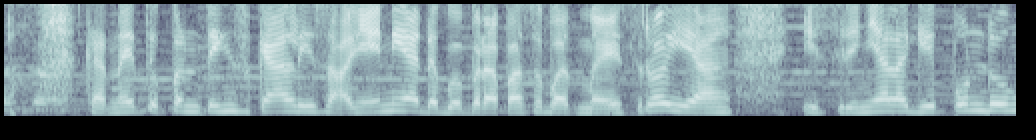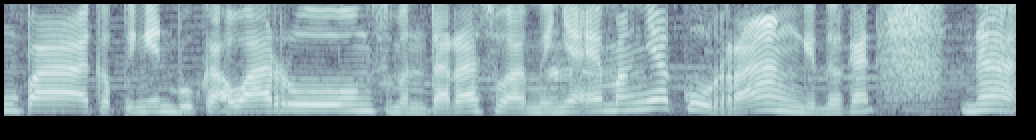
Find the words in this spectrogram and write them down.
betul. Karena itu penting sekali. Soalnya ini ada beberapa sobat maestro yang istrinya lagi pundung pak, kepingin buka warung, sementara suaminya emangnya kurang gitu kan. Nah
